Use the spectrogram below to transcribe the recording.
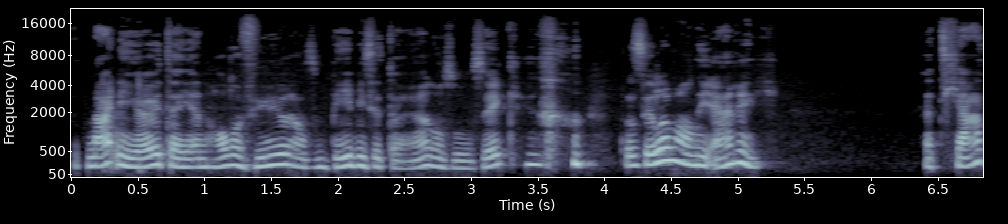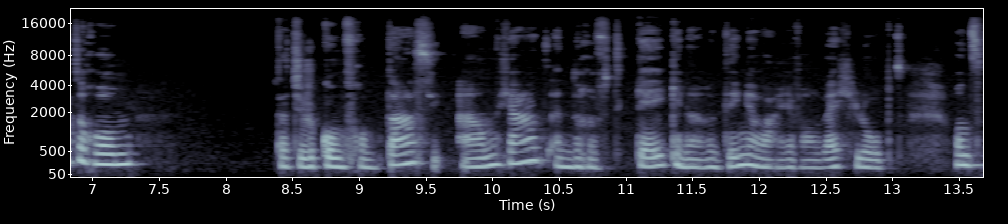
Het maakt niet uit dat je een half uur als een baby zit te huilen, zoals ik. Dat is helemaal niet erg. Het gaat erom dat je de confrontatie aangaat en durft kijken naar de dingen waar je van wegloopt. Want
